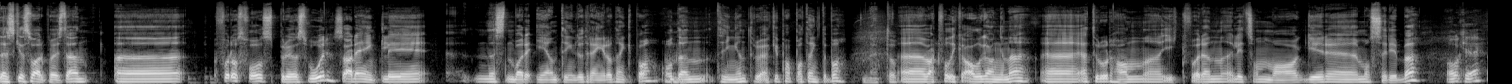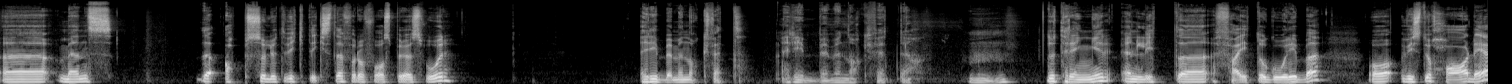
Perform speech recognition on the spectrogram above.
Det skal jeg svare på, Øystein. Eh, For å få sprø svor, så er det egentlig nesten bare én ting du trenger å tenke på, og den tingen tror jeg ikke pappa tenkte på. Nettopp. Eh, I hvert fall ikke alle gangene. Jeg tror han gikk for en litt sånn mager eh, mosseribbe. Ok. Eh, mens det absolutt viktigste for å få sprø svor ribbe med nok fett. Ribbe med nok fett, ja. Du trenger en litt eh, feit og god ribbe. Og hvis du har det,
